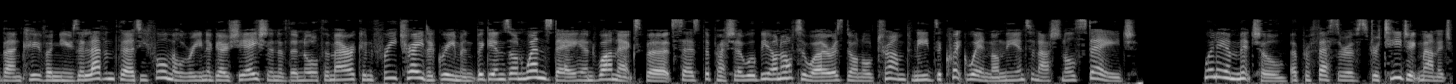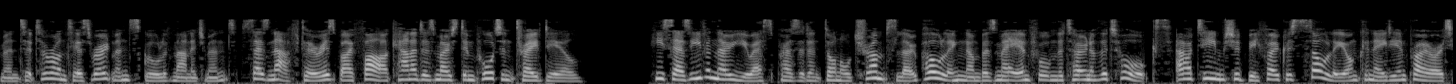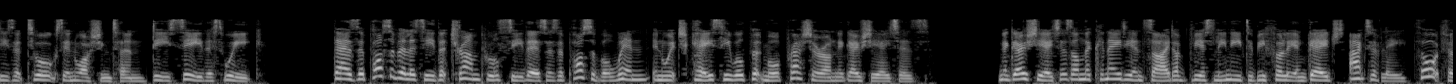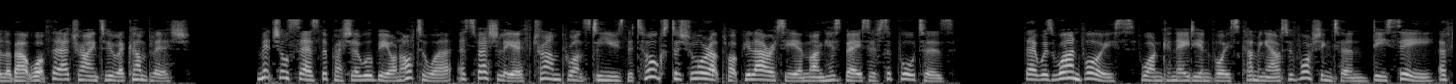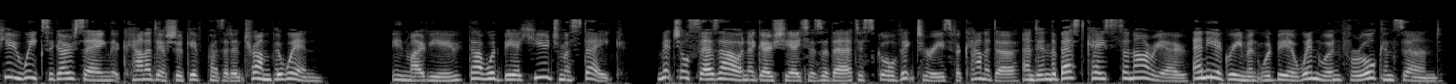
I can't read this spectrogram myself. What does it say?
Vancouver News 1130 Formal renegotiation of the North American Free Trade Agreement begins on Wednesday and one expert says the pressure will be on Ottawa as Donald Trump needs a quick win on the international stage. William Mitchell, a professor of strategic management at Toronto's Rotman School of Management, says NAFTA is by far Canada's most important trade deal. He says even though US President Donald Trump's low polling numbers may inform the tone of the talks, our team should be focused solely on Canadian priorities at talks in Washington, D.C. this week. There's a possibility that Trump will see this as a possible win, in which case he will put more pressure on negotiators. Negotiators on the Canadian side obviously need to be fully engaged, actively, thoughtful about what they're trying to accomplish. Mitchell says the pressure will be on Ottawa, especially if Trump wants to use the talks to shore up popularity among his base of supporters. There was one voice, one Canadian voice coming out of Washington, D.C., a few weeks ago saying that Canada should give President Trump a win. In my view, that would be a huge mistake. Mitchell says our negotiators are there to score victories for Canada, and in the best case scenario, any agreement would be a win-win for all concerned.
